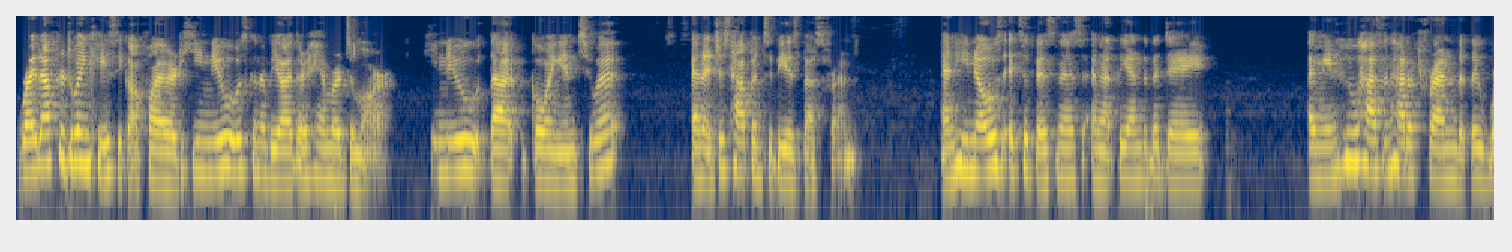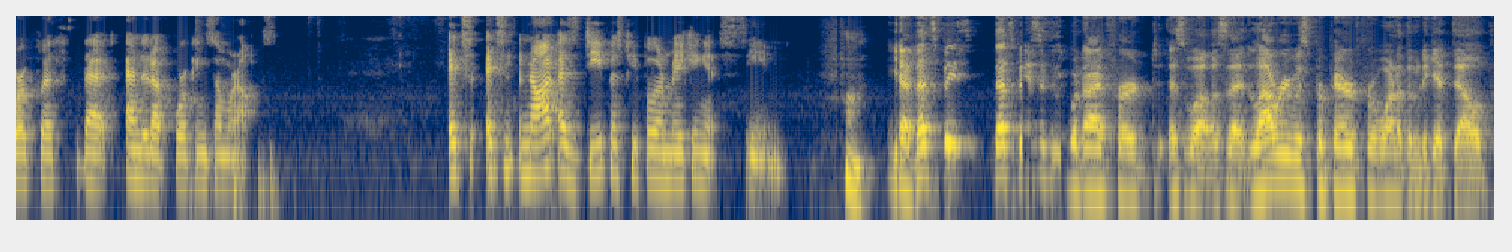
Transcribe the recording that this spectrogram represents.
Right after Dwane Casey got fired, he knew it was going to be either him or Demar. He knew that going into it, and it just happened to be his best friend. And he knows it's a business, and at the end of the day, I mean, who hasn't had a friend that they worked with that ended up working somewhere else? It's it's not as deep as people are making it seem. Hmm. Yeah, that's bas- that's basically what I've heard as well. Is that Lowry was prepared for one of them to get dealt.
